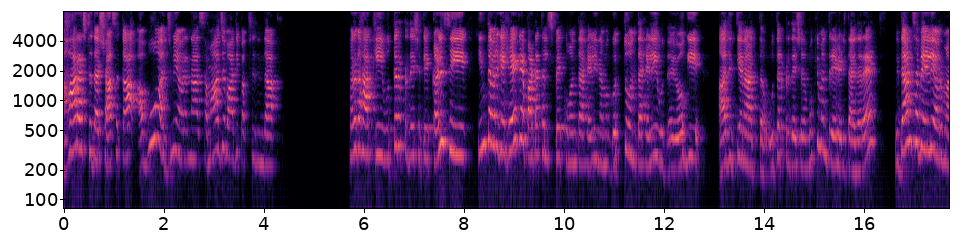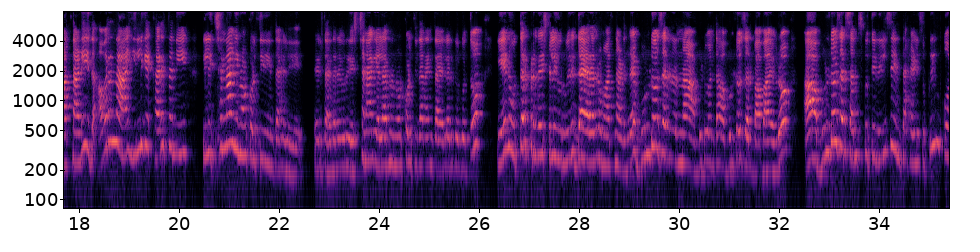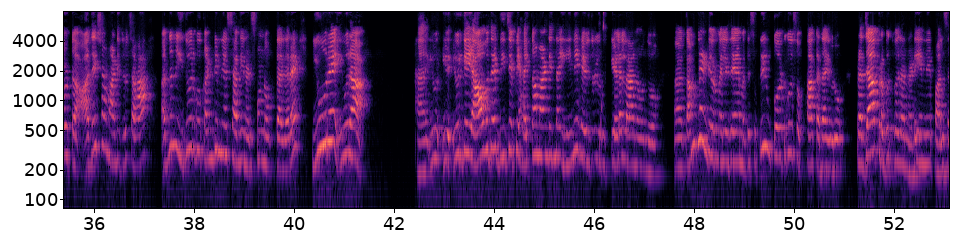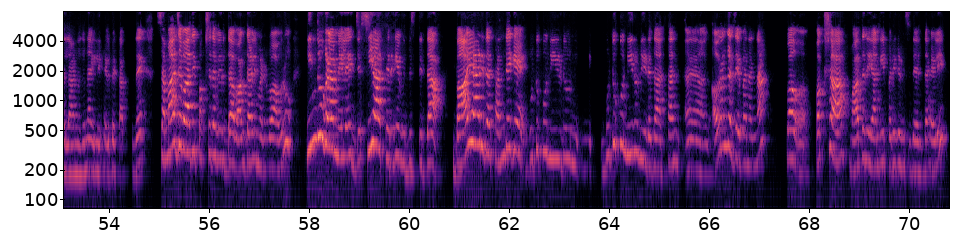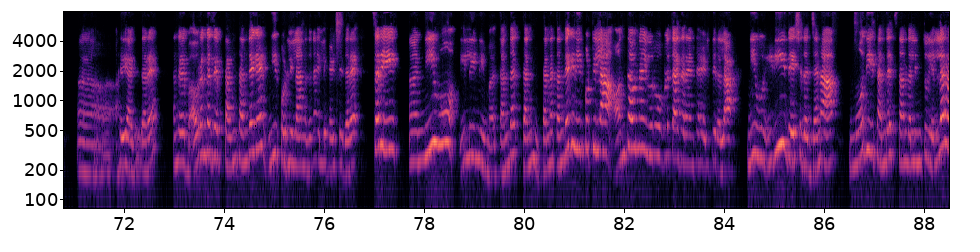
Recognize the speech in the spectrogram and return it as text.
ಮಹಾರಾಷ್ಟ್ರದ ಶಾಸಕ ಅಬು ಅಜ್ಮಿ ಅವರನ್ನ ಸಮಾಜವಾದಿ ಪಕ್ಷದಿಂದ ಹೊರಗೆ ಹಾಕಿ ಉತ್ತರ ಪ್ರದೇಶಕ್ಕೆ ಕಳಿಸಿ, ಇಂಥವರಿಗೆ ಹೇಗೆ ಪಾಠ ಕಲಿಸ್ಬೇಕು ಅಂತ ಹೇಳಿ ನಮಗ್ ಗೊತ್ತು ಅಂತ ಹೇಳಿ ಯೋಗಿ ಆದಿತ್ಯನಾಥ್ ಉತ್ತರ ಪ್ರದೇಶದ ಮುಖ್ಯಮಂತ್ರಿ ಹೇಳ್ತಾ ಇದ್ದಾರೆ. ವಿಧಾನಸಭೆಯಲ್ಲಿ ಅವರು ಮಾತನಾಡಿ, ಇದು ಅವರನ್ನ ಇಲ್ಲಿಗೆ ಕರೆತನಿ ಇಲ್ಲಿ ಚೆನ್ನಾಗಿ ನೋಡ್ಕೊಳ್ತೀನಿ ಅಂತ ಹೇಳಿ ಹೇಳ್ತಾ ಇದ್ದಾರೆ. ಇವರು ಎಷ್ಟ್ ಚೆನ್ನಾಗಿ ಎಲ್ಲಾರನ್ನು ನೋಡ್ಕೊಳ್ತಿದ್ದಾರೆ ಅಂತ ಎಲ್ಲರಿಗೂ ಗೊತ್ತು. ಏನು ಉತ್ತರ ಪ್ರದೇಶದಲ್ಲಿ ಇವ್ರ ವಿರುದ್ಧ ಯಾರಾದ್ರೂ ಮಾತನಾಡಿದ್ರೆ ಬುಲ್ಡೋಸರ್ ಅನ್ನ ಬಿಡುವಂತಹ ಬುಲ್ಡೋಸರ್ ಬಾಬಾ ಇವರು. ಆ ಬುಲ್ಡೋಸರ್ ಸಂಸ್ಕೃತಿ ನಿಲ್ಲಿಸಿ ಅಂತ ಹೇಳಿ ಸುಪ್ರೀಂ ಕೋರ್ಟ್ ಆದೇಶ ಮಾಡಿದ್ರು ಸಹ ಅದನ್ನು ಇದುವರೆಗೂ ಕಂಟಿನ್ಯೂಸ್ ಆಗಿ ನಡ್ಸ್ಕೊಂಡು ಹೋಗ್ತಾ ಇದ್ದಾರೆ. ಇವರೇ ಇವರ ಇವ್ರಿಗೆ ಯಾವುದೇ ಬಿಜೆಪಿ ಹೈಕಮಾಂಡ್ ಇಂದ ಏನೇ ಹೇಳಿದ್ರು ಇವ್ರು ಕೇಳಲ್ಲ ಅನ್ನೋ ಒಂದು ಕಂಪ್ಲೇಂಟ್ ಇವ್ರ ಮೇಲಿದೆ. ಮತ್ತೆ ಸುಪ್ರೀಂ ಕೋರ್ಟ್ಗೂ ಸೊಪ್ಪು ಹಾಕದ ಇವರು. ಪ್ರಜಾಪ್ರಭುತ್ವದ ನಡೆಯನ್ನೇ ಪಾಲಿಸಲ್ಲ ಅನ್ನೋದನ್ನ ಇಲ್ಲಿ ಹೇಳ್ಬೇಕಾಗ್ತದೆ. ಸಮಾಜವಾದಿ ಪಕ್ಷದ ವಿರುದ್ಧ ವಾಗ್ದಾಳಿ ಮಾಡಿರುವ ಅವರು ಹಿಂದೂಗಳ ಮೇಲೆ ಜಸಿಯಾ ತೆರಿಗೆ ವಿಧಿಸುತ್ತಿದ್ದ ಬಾಯಾರಿದ ತಂದೆಗೆ ಗುಟುಕು ನೀಡು, ಗುಟುಕು ನೀರು ನೀಡದ ತನ್ ಔರಂಗಜೇಬನನ್ನ ಪಕ್ಷ ಮಾದರಿಯಾಗಿ ಪರಿಗಣಿಸಿದೆ ಅಂತ ಹೇಳಿ ಅಹ್ ಹರಿಯಾಗಿದ್ದಾರೆ. ಅಂದ್ರೆ ಔರಂಗಜೇಬ್ ತನ್ನ ತಂದೆಗೆ ನೀರ್ ಕೊಡ್ಲಿಲ್ಲ ಅನ್ನೋದನ್ನ ಇಲ್ಲಿ ಹೇಳ್ತಿದ್ದಾರೆ. ಸರಿ ನೀವು ಇಲ್ಲಿ ನಿಮ್ಮ ತಂದ, ತನ್, ತನ್ನ ತಂದೆಗೆ ನೀರ್ ಕೊಟ್ಟಿಲ್ಲ ಅಂತವನ್ನ ಇವರು ಹೊಗಳ್ತಾ ಇದ್ದಾರೆ ಅಂತ ಹೇಳ್ತಿರಲ್ಲ, ನೀವು ಇಡೀ ದೇಶದ ಜನ ಮೋದಿ ತಂದೆ ಸ್ಥಾನದಲ್ಲಿ ನಿಂತು ಎಲ್ಲರ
